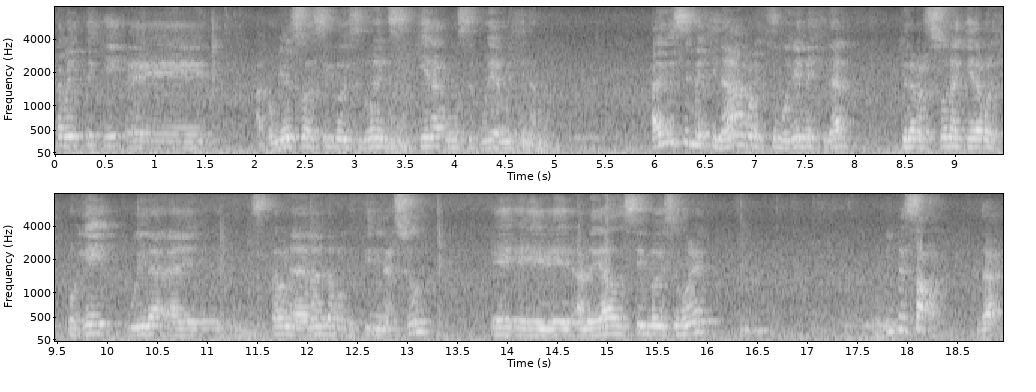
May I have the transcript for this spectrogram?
justamente que eh, a comienzos del siglo XIX ni siquiera uno se podía imaginar. ¿Alguien se imaginaba, por ejemplo, se podría imaginar que una persona que era, por ejemplo, gay pudiera eh, una demanda por discriminación eh, eh, a mediados del siglo XIX? Impensable, ¿ya?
